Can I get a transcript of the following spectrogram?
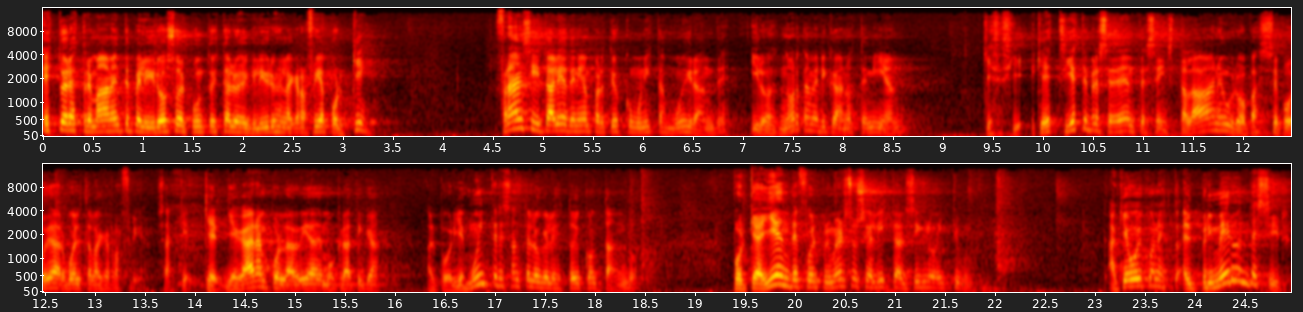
esto era extremadamente peligroso desde el punto de vista de los equilibrios en la Guerra Fría. ¿Por qué? Francia e Italia tenían partidos comunistas muy grandes y los norteamericanos temían que si, este precedente se instalaba en Europa, se podía dar vuelta a la Guerra Fría. O sea, que, llegaran por la vía democrática al poder. Y es muy interesante lo que les estoy contando, porque Allende fue el primer socialista del siglo XXI. ¿A qué voy con esto? El primero en decir,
